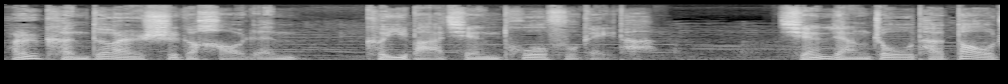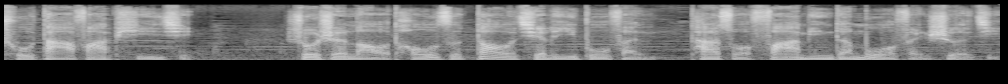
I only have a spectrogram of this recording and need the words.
而肯德尔是个好人，可以把钱托付给他。前两周他到处大发脾气。说是老头子盗窃了一部分他所发明的墨粉设计，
